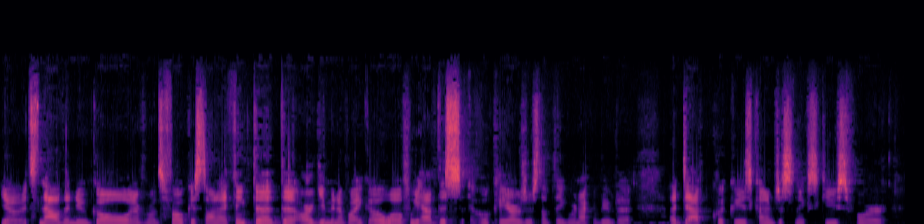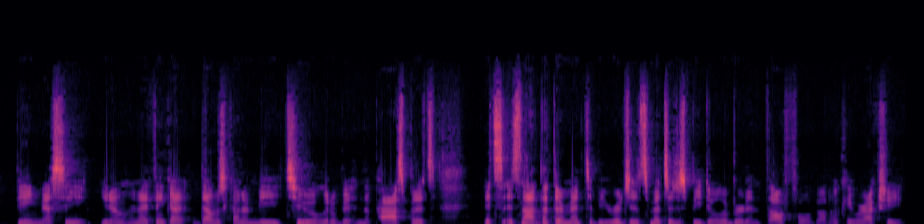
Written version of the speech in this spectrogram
you know, it's now the new goal and everyone's focused on it. I think the the argument of like, oh, well, if we have this OKRs or something, we're not going to be able to adapt quickly is kind of just an excuse for being messy, you know. And I think I, that was kind of me too a little bit in the past, but it's it's it's not that they're meant to be rigid. It's meant to just be deliberate and thoughtful about okay, we're actually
